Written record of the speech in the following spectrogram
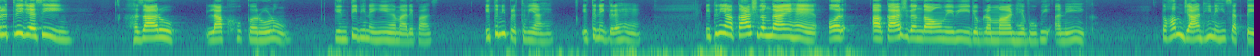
पृथ्वी जैसी हज़ारों, लाखों, करोड़ों गिनती भी नहीं है हमारे पास। इतनी पृथ्वियाँ हैं, इतने ग्रह हैं, इतनी आकाश गंगाएँ हैं और आकाश गंगाओं में भी जो ब्रह्मांड है वो भी अनेक। तो हम जान ही नहीं सकते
